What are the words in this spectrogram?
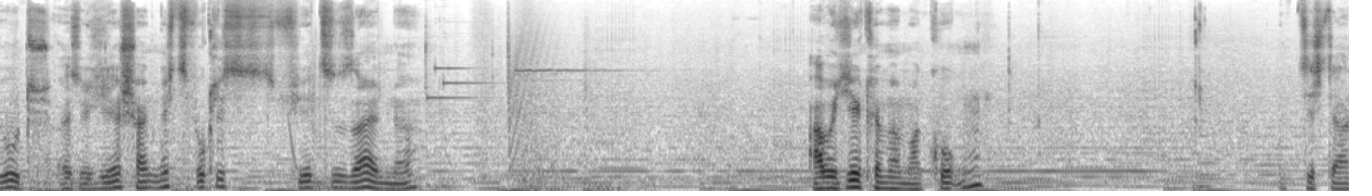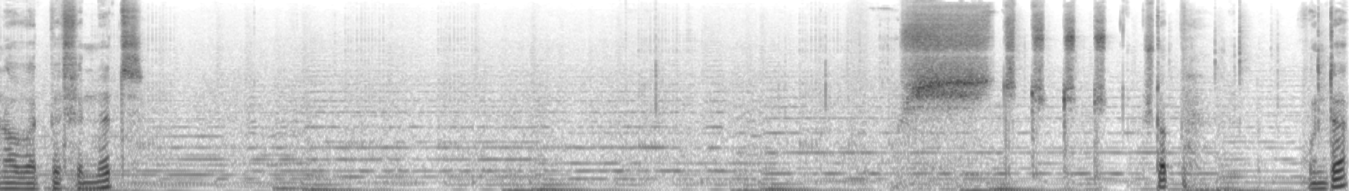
Gut, also hier scheint nichts wirklich viel zu sein, ne? Aber hier können wir mal gucken. sich da noch was befindet. Stopp. Runter.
